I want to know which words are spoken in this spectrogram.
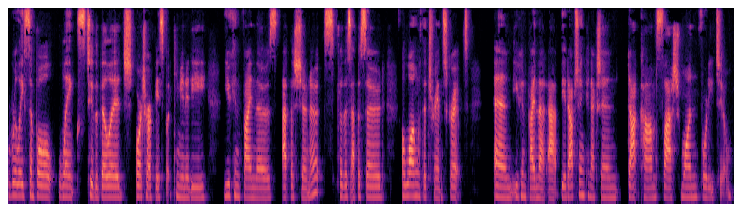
really simple links to the village or to our Facebook community. You can find those at the show notes for this episode, along with a transcript. And you can find that at theadoptionconnection.com slash 142.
